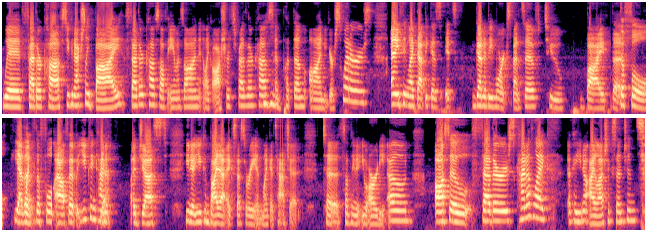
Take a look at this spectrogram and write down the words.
with feather cuffs. You can actually buy feather cuffs off Amazon, like ostrich feather cuffs, mm-hmm. and put them on your sweaters, anything like that, because it's going to be more expensive to buy the the full yeah the, like the full outfit. But you can kind yeah. of adjust. You know, you can buy that accessory and like attach it to something that you already own. Also, feathers, kind of like okay, you know, eyelash extensions.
